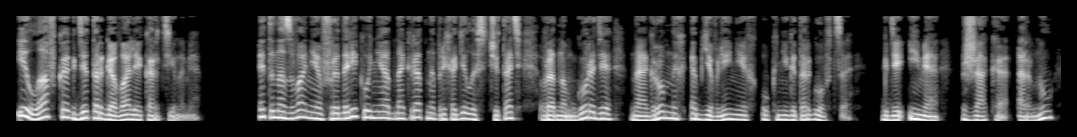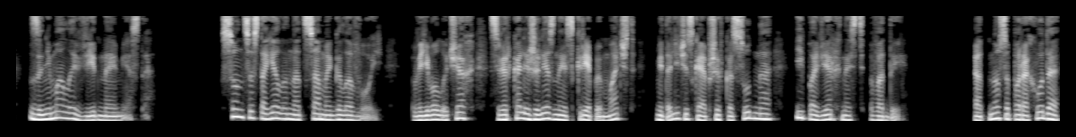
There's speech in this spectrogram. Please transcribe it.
и лавка, где торговали картинами. Это название Фредерику неоднократно приходилось читать в родном городе на огромных объявлениях у книготорговца, где имя Жака Арну занимало видное место. Солнце стояло над самой головой. В его лучах сверкали железные скрепы мачт, металлическая обшивка судна и поверхность воды. От носа парохода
